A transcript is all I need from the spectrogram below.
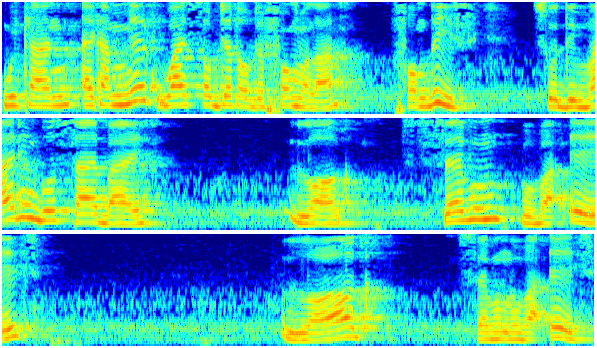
we can I can make y subject of the formula from this. So dividing both sides by log 7 over 8 log 7 over 8.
